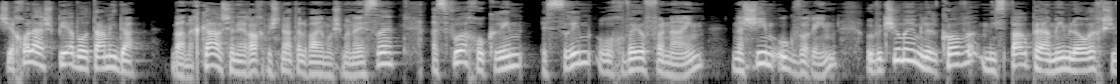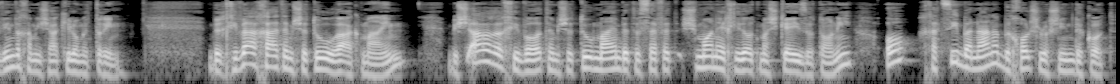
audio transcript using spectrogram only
שיכול להשפיע באותה מידה. במחקר שנערך בשנת 2018 אספו החוקרים 20 רוכבי אופניים, נשים וגברים, וביקשו מהם לרכוב מספר פעמים לאורך 75 קילומטרים. ברכיבה אחת הם שתו רק מים, בשאר הרכיבות הם שתו מים בתוספת 8 יחידות משקה איזוטוני, או חצי בננה בכל 30 דקות.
